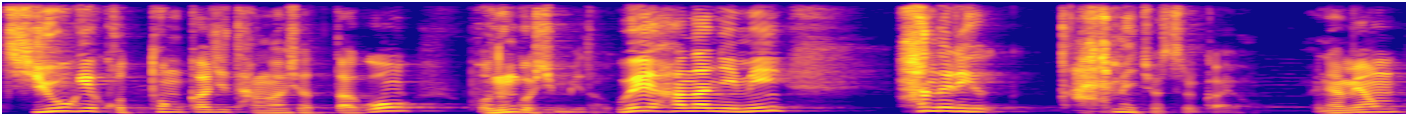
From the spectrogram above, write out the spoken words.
지옥의 고통까지 당하셨다고 보는 것입니다. 왜 하나님이 하늘이 까매졌을까요? 왜냐하면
